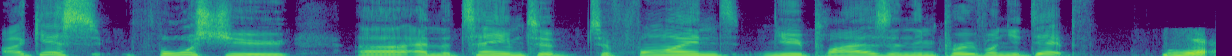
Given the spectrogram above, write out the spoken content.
I guess forced you uh, and the team to to find new players and improve on your depth. Yeah,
